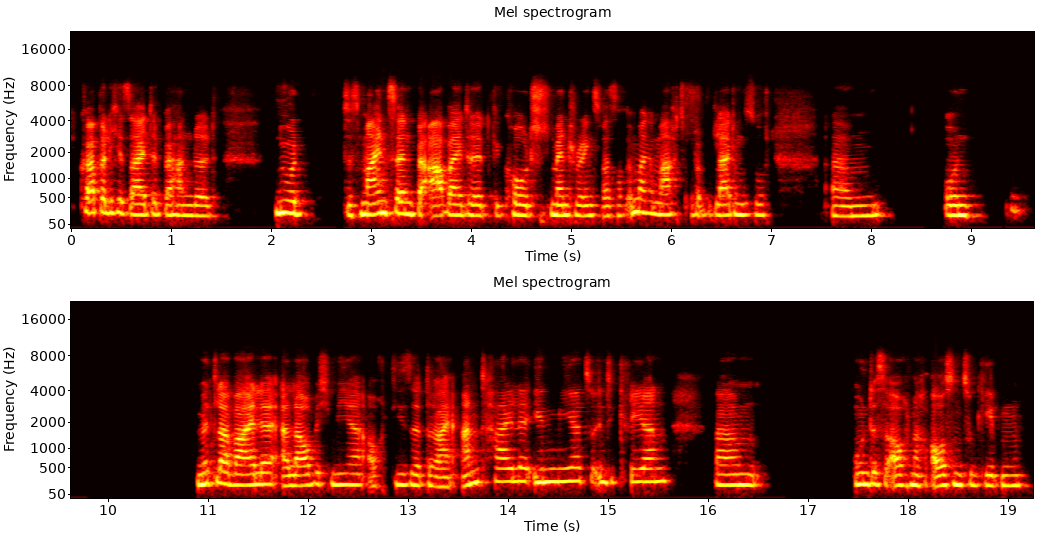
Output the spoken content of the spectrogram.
die körperliche Seite behandelt, nur das Mindset bearbeitet, gecoacht, Mentorings, was auch immer gemacht oder Begleitung gesucht. Ähm, und mittlerweile erlaube ich mir auch diese drei Anteile in mir zu integrieren ähm, und es auch nach außen zu geben,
